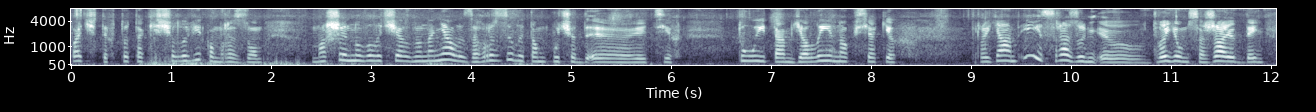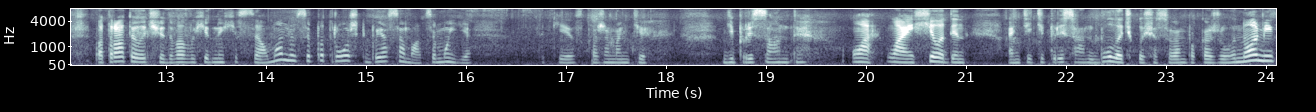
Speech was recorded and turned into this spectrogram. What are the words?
Бачите, хто так із чоловіком разом. Машину величезну наняли, загрузили там куча е, цих туй, там ялинок, всяких троянд. І одразу е, вдвоєм сажають день, потратили чи два вихідних і все. У мене все потрошки, бо я сама, це моє. Такі, скажімо, антидепресанти. О, ой, ще один антидепресант. Булочку зараз вам покажу. Гномик.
